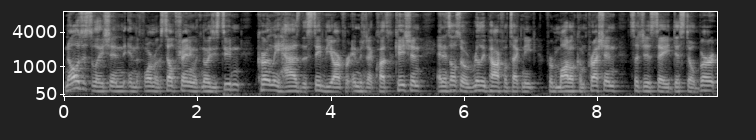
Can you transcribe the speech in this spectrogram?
Knowledge distillation in the form of self-training with Noisy Student currently has the state-of-the-art for ImageNet classification, and it's also a really powerful technique for model compression, such as say DistilBERT,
